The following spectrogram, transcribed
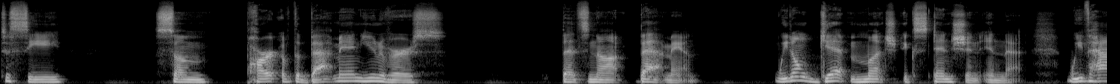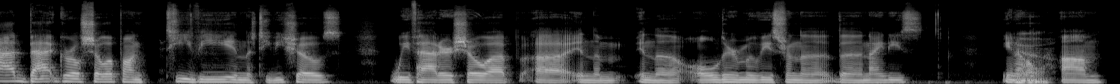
to see some part of the Batman universe that's not Batman. We don't get much extension in that. We've had Batgirl show up on TV in the TV shows. We've had her show up uh, in the in the older movies from the the nineties. You know, um,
